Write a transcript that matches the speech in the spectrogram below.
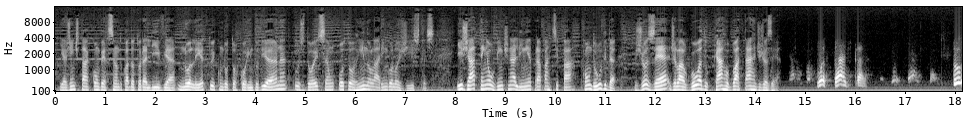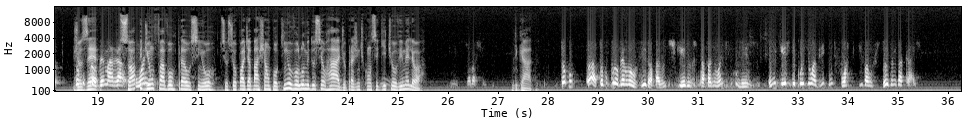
E a gente está conversando com a doutora Lívia Noleto e com o doutor Corinto Viana. Os dois são otorrinolaringologistas. E já tem ouvinte na linha para participar com dúvida. José de Lagoa do Carro. Boa tarde, José. Boa tarde, cara. Tô, tô José, só pedir um favor para o senhor, se o senhor pode abaixar um pouquinho o volume do seu rádio para a gente conseguir te ouvir melhor. Já baixei. Obrigado. Tô com ah, tô com problema no ouvido, rapaz, o esquerdo está fazendo um ano e cinco meses. Eu me queixo depois de uma gripe muito forte que tive há uns dois anos atrás.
